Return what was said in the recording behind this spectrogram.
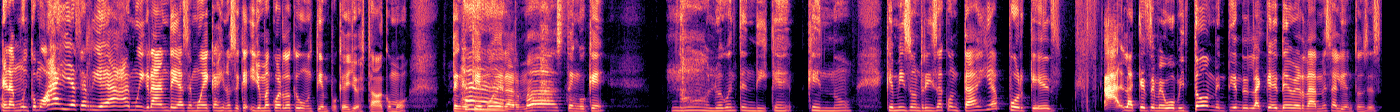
era muy como, ay, ella se ríe, ay, muy grande, hace muecas y no sé qué. Y yo me acuerdo que hubo un tiempo que yo estaba como, tengo que ah. moderar más, tengo que... No, luego entendí que, que no, que mi sonrisa contagia porque es ah, la que se me vomitó, ¿me entiendes? La que de verdad me salió. Entonces,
